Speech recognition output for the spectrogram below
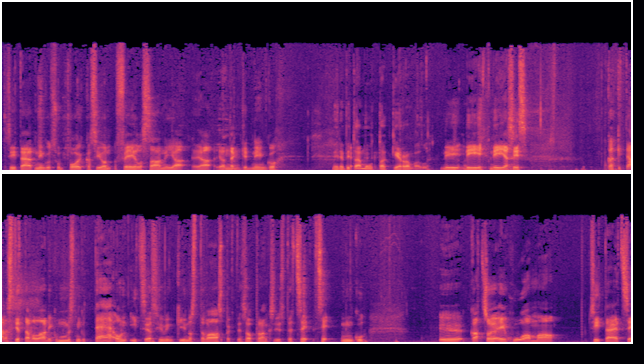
sitä, että niin kuin, sun poikasi on fail son ja, ja jotenkin mm. niin kuin, Meidän pitää muuttaa Keravalle. niin, niin, niin, ja siis kaikki tällaiset tavallaan niin kuin, mun mielestä niin kuin, tämä on itse asiassa hyvin kiinnostava aspekti Sopranoksessa, just että se, se niin kuin, ö, katsoja ei huomaa sitä, että se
